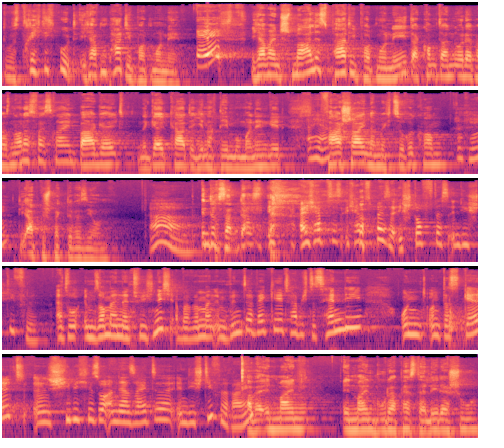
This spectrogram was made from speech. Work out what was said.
Du bist richtig gut. Ich habe ein Partyportemonnaie. Echt? Ich habe ein schmales Partyportemonnaie, da kommt dann nur der Personalausweis rein, Bargeld, eine Geldkarte, je nachdem, wo man hingeht. Ah, ja. Fahrschein, möchte ich zurückkommen. Okay. Die abgespeckte Version. Ah. Interessant, das. Ah, Ich habe es ich hab's besser. Ich stopfe das in die Stiefel. Also im Sommer natürlich nicht, aber wenn man im Winter weggeht, habe ich das Handy und, und das Geld äh, schiebe ich hier so an der Seite in die Stiefel rein. Aber in meinen in meinen Budapester Lederschuh,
